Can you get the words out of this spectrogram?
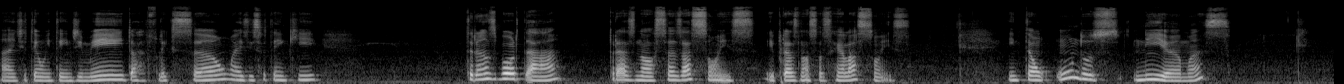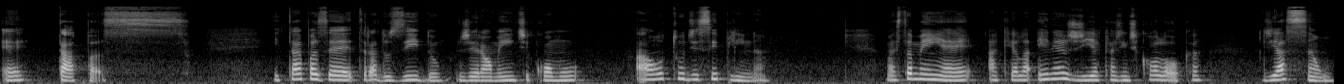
A gente tem um entendimento, a reflexão, mas isso tem que transbordar para as nossas ações e para as nossas relações. Então, um dos niyamas é tapas. E tapas é traduzido geralmente como autodisciplina, mas também é aquela energia que a gente coloca de ação.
